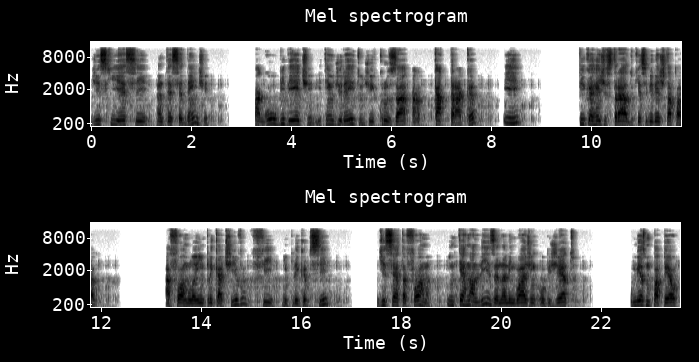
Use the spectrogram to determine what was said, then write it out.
diz que esse antecedente pagou o bilhete e tem o direito de cruzar a catraca e fica registrado que esse bilhete está pago. A fórmula implicativa, φ implica psi, de certa forma, internaliza na linguagem objeto o mesmo papel.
